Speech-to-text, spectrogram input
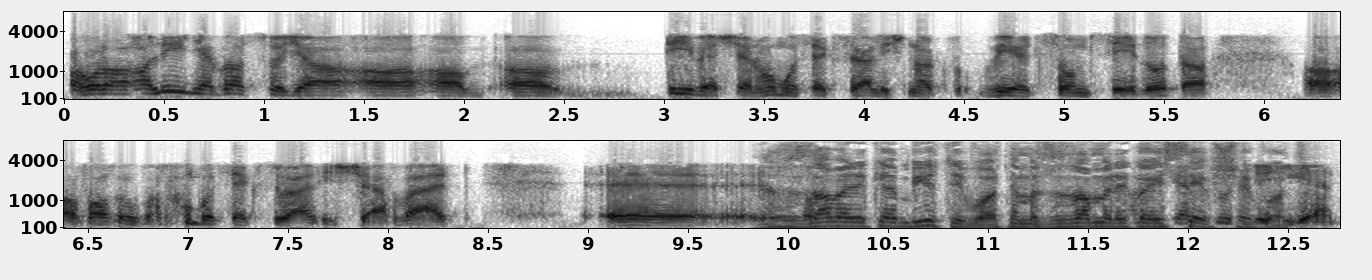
ahol a, a lényeg az, hogy a, a, a, a tévesen homoszexuálisnak vélt szomszédot a, a, a valóban homoszexuálissá vált ez az American Beauty volt, nem ez az amerikai szépség volt. Igen,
